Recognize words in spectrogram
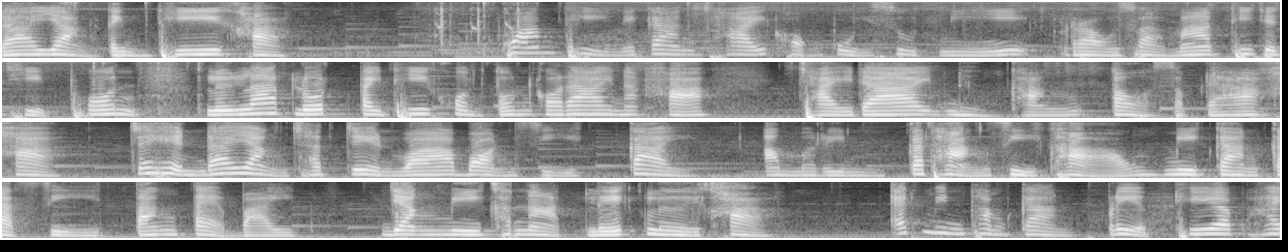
ได้อย่างเต็มที่ค่ะ ความถี่ในการใช้ของปุ๋ยสูตรนี้ เราสามารถที่จะฉีดพ่นหรือลาดลดไปที่โคนต้นก็ได้นะคะ ใช้ได้หนึ่งครั้งต่อสัปดาห์ค่ะ จะเห็นได้อย่างชัดเจนว่าบอนสีไก่อมรินกระถางสีขาวมีการกัดสีตั้งแต่ใบ ยังมีขนาดเล็กเลยค่ะ แอดมินทำการเปรียบเทียบให้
